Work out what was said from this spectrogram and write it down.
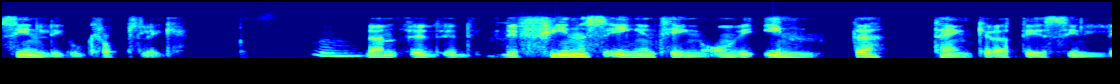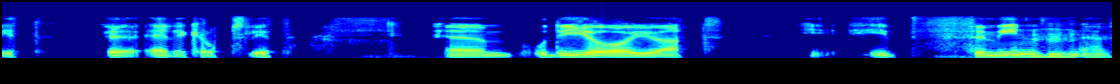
sinnlig och kroppslig. Mm. Den, eh, det finns ingenting om vi inte tänker att det är sinnligt eh, eller kroppsligt. Um, och det gör ju att i, för min,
